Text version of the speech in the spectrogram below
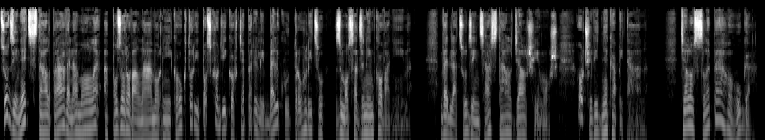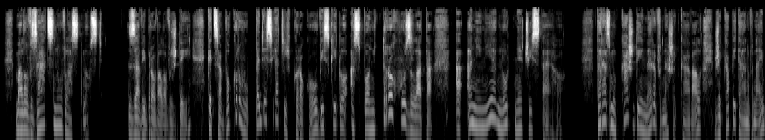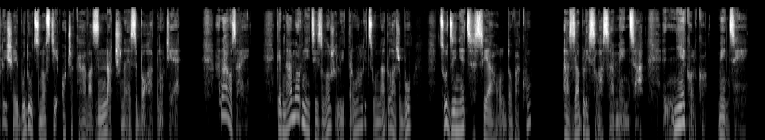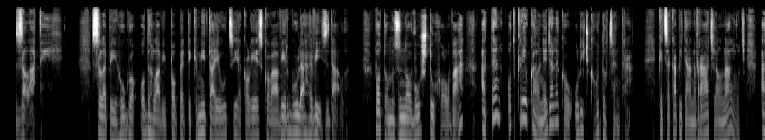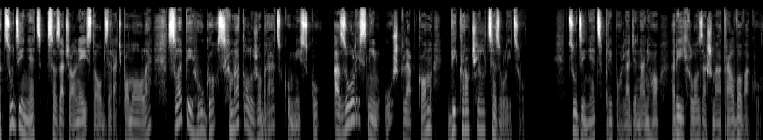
Cudzinec stál práve na mole a pozoroval námorníkov, ktorí po schodíkoch teperili veľkú truhlicu s mosadzným kovaním. Vedľa cudzinca stál ďalší muž, očividne kapitán. Telo slepého Huga malo vzácnú vlastnosť. Zavibrovalo vždy, keď sa v okruhu 50 krokov vyskytlo aspoň trochu zlata a ani nie nutne čistého. Teraz mu každý nerv našepkával, že kapitán v najbližšej budúcnosti očakáva značné zbohatnutie. A naozaj, keď námorníci zložili truhlicu na dlažbu, cudzinec siahol do vaku a zablisla sa minca. Niekoľko mincí. Zlatých. Slepý Hugo od hlavy popety kmitajúci ako liesková virguľa hvízdal. Potom znovu štucholva a ten odkrývkal nedalekou uličkou do centra. Keď sa kapitán vrátil na loď a cudzinec sa začal neisto obzerať po móle, slepý Hugo schmatol žobrácku misku a s úlisným úškľapkom vykročil cez ulicu. Cudzinec pri pohľade na ňo rýchlo zašmátral vo vaku.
